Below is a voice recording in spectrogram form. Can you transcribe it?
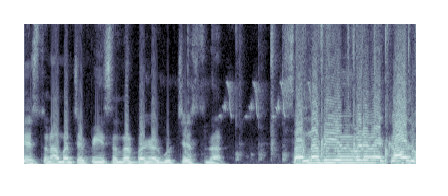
చేస్తున్నామని చెప్పి ఈ సందర్భంగా గుర్తు చేస్తున్నాను. సన్న బియ్యం ఇవ్వడమే కాదు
